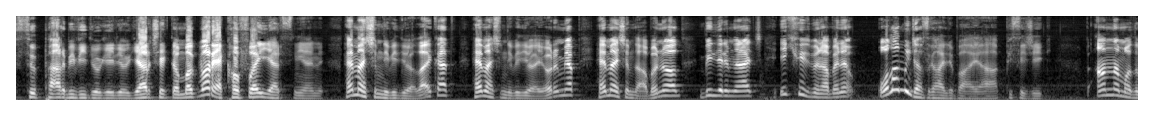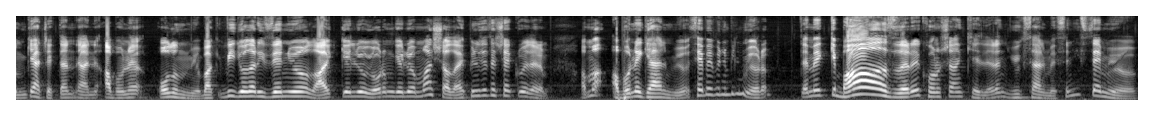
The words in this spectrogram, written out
süper bir video geliyor. Gerçekten bak var ya kafayı yersin yani. Hemen şimdi videoya like at. Hemen şimdi videoya yorum yap. Hemen şimdi abone ol. Bildirimleri aç. 200 bin abone olamayacağız galiba ya pisicik. Anlamadım gerçekten yani abone olunmuyor. Bak videolar izleniyor, like geliyor, yorum geliyor maşallah hepinize teşekkür ederim. Ama abone gelmiyor. Sebebini bilmiyorum. Demek ki bazıları konuşan kedilerin yükselmesini istemiyor.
